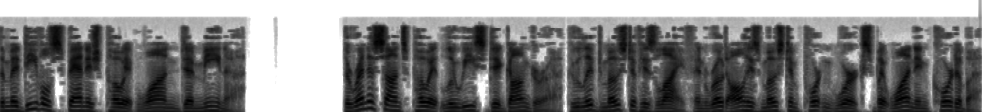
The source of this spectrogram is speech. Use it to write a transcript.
the medieval Spanish poet Juan de Mena, the Renaissance poet Luis de Góngora, who lived most of his life and wrote all his most important works but one in Córdoba,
